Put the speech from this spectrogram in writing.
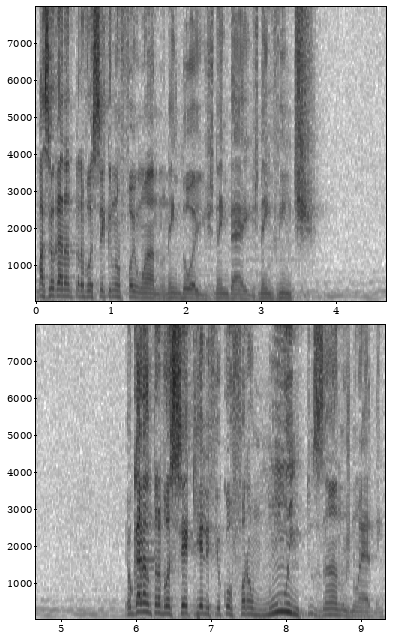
Mas eu garanto para você que não foi um ano, nem dois, nem dez, nem vinte. Eu garanto para você que ele ficou, foram muitos anos no Éden.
